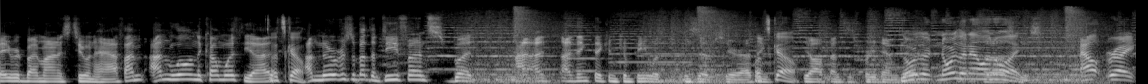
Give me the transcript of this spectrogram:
Favored by minus two and a half. I'm I'm willing to come with you. I, Let's go. I'm nervous about the defense, but I I, I think they can compete with the Zips here. I think Let's go. The offense is pretty damn good. Northern Northern Illinois Huskies. outright,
